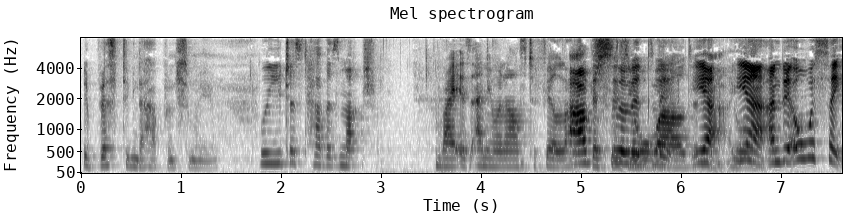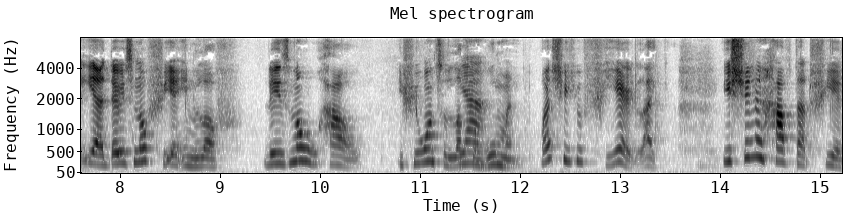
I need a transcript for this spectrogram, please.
the best thing that happened to me. Will you just have as much right as anyone else to feel like this is your world? yeah, your- yeah. And they always say, yeah, there is no fear in love. There is no how. If you want to love Yeah. a woman, why should you fear? Like, you shouldn't have that fear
